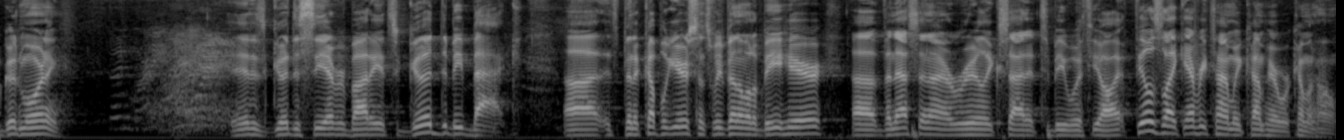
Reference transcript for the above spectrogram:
Well, good morning. It is good to see everybody. It's good to be back. Uh, it's been a couple years since we've been able to be here. Uh, Vanessa and I are really excited to be with y'all. It feels like every time we come here, we're coming home.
